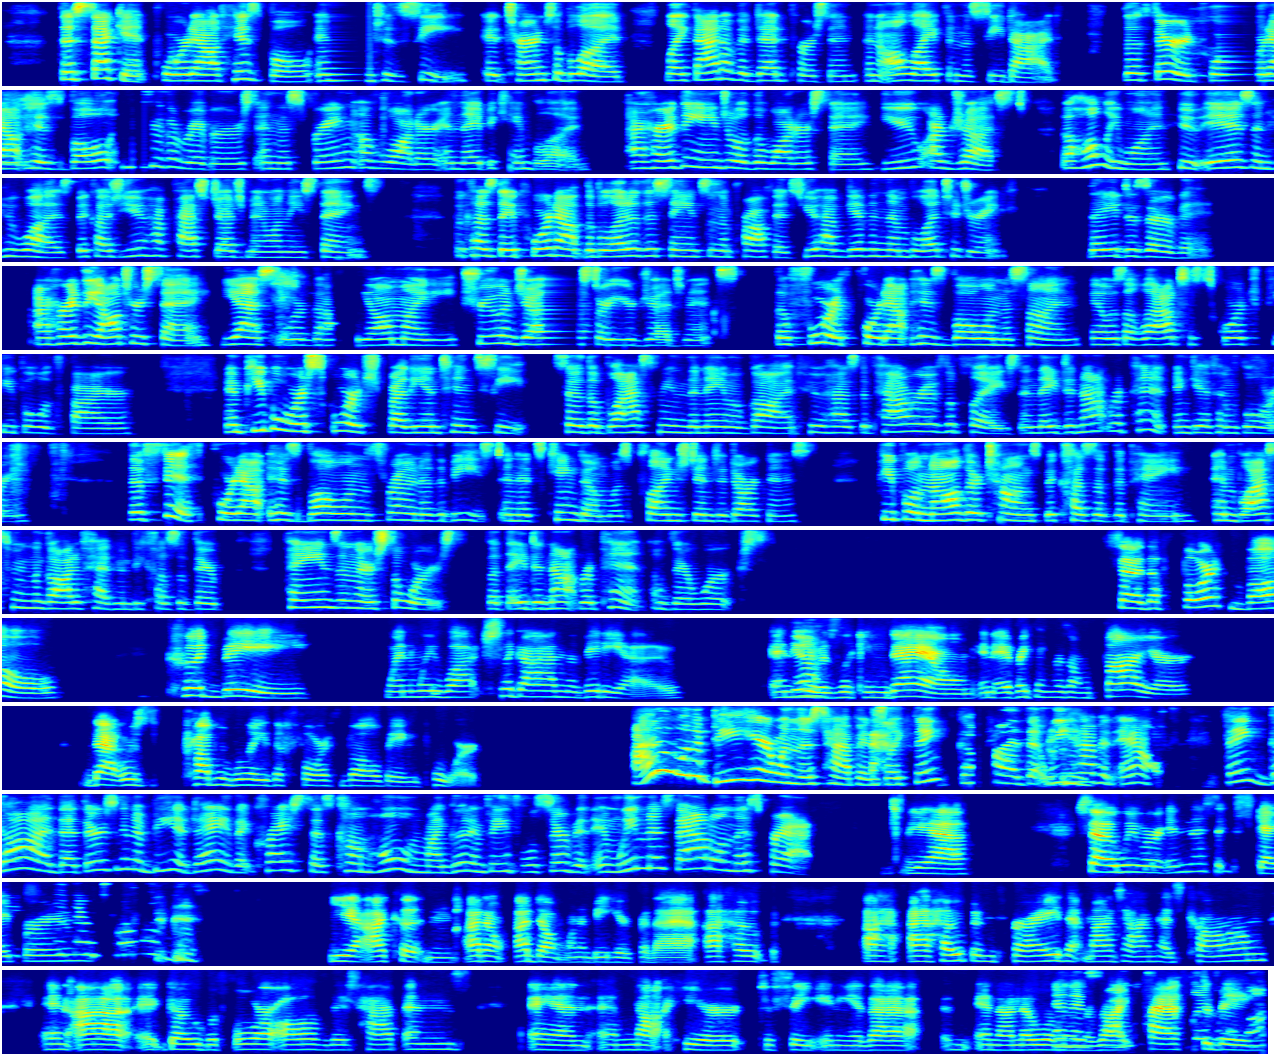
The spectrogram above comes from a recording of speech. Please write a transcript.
The second poured out his bowl into the sea. It turned to blood, like that of a dead person, and all life in the sea died. The third poured out his bowl into the rivers and the spring of water, and they became blood. I heard the angel of the water say, You are just, the Holy One, who is and who was, because you have passed judgment on these things. Because they poured out the blood of the saints and the prophets, you have given them blood to drink. They deserve it. I heard the altar say, Yes, Lord God, the Almighty, true and just are your judgments. The fourth poured out his bowl on the sun. It was allowed to scorch people with fire. And people were scorched by the intense heat. So the blaspheme the name of God, who has the power of the plagues, and they did not repent and give him glory. The fifth poured out his bowl on the throne of the beast, and its kingdom was plunged into darkness. People gnawed their tongues because of the pain, and blasphemed the God of heaven because of their pains and their sores, but they did not repent of their works. So the fourth bowl could be when we watch the guy in the video and yeah. he was looking down and everything was on fire, that was probably the fourth bowl being poured. I don't want to be here when this happens. Like, thank God that we have an out. Thank God that there's going to be a day that Christ says, Come home, my good and faithful servant. And we missed out on this crap. Yeah. So we were in this escape room. yeah, I couldn't. I don't I don't want to be here for that. I hope I, I hope and pray that my time has come and I go before all of this happens and am not here to see any of that. And, and I know I'm and on the right path to be.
